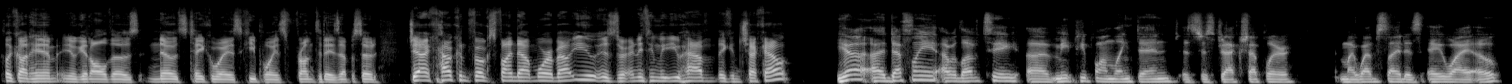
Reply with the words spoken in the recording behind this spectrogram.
Click on him and you'll get all those notes, takeaways, key points from today's episode. Jack, how can folks find out more about you? Is there anything that you have they can check out? Yeah, uh, definitely. I would love to uh, meet people on LinkedIn. It's just Jack Shepler. My website is ayokay.com.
